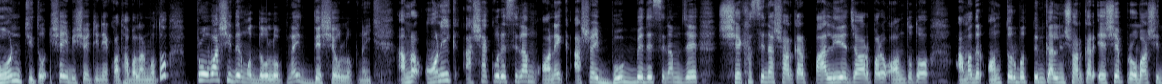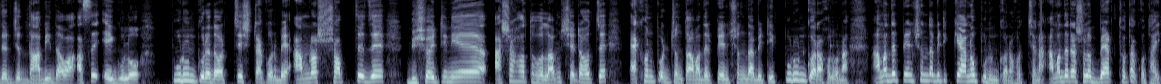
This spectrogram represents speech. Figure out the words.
বঞ্চিত, সেই বিষয়টি নিয়ে কথা বলার মতো প্রবাসীদের মধ্যেও লোক নেই, দেশেও লোক নেই। আমরা অনেক আশা করেছিলাম, অনেক আশায় বুক বেঁধেছিলাম যে শেখ হাসিনা সরকার পালিয়ে যাওয়ার পরে অন্তত আমাদের অন্তর্বর্তীকালীন সরকার এসে প্রবাসীদের যে দাবি দেওয়া আছে, এইগুলো পূরণ করে দেওয়ার চেষ্টা করবে। আমরা সবচেয়ে যে বিষয়টি নিয়ে আশাহত হলাম সেটা হচ্ছে এখন পর্যন্ত আমাদের পেনশন দাবিটি পূরণ করা হলো না। আমাদের পেনশন দাবিটি কেন পূরণ করা হচ্ছে না? আমাদের আসলে ব্যর্থতা কোথায়?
